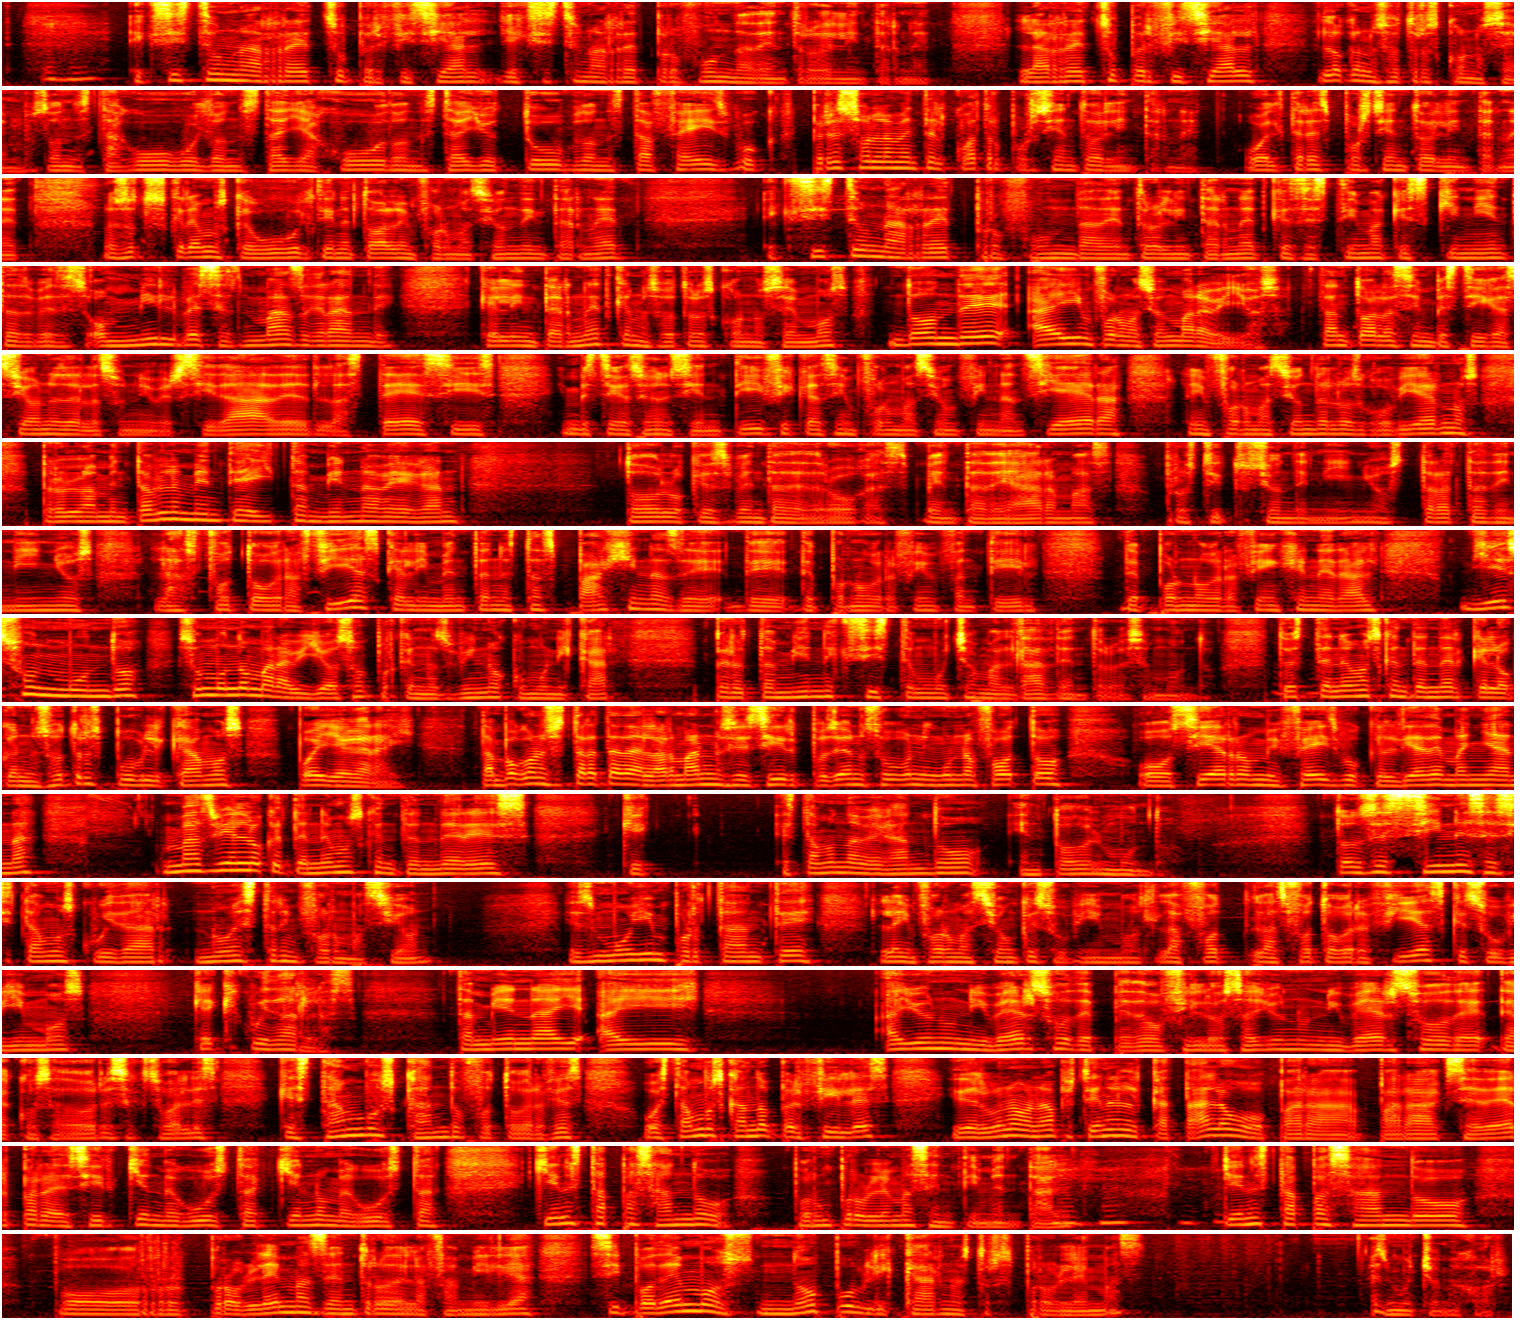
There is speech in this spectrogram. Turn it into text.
Existe una red superficial y existe una red profunda dentro del internet. La red superficial es lo que nosotros conocemos donde está Google donde está Yahoo donde está YouTube donde está Facebook pero es solamente el 4% del internet o el 3% del internet. Nosotros creemos que Google tiene toda la información de internet existe una red profunda dentro del Internet que se estima que es 500 veces o mil veces más grande que el Internet que nosotros conocemos, donde hay información maravillosa. Están todas las investigaciones de las universidades, las tesis, investigaciones científicas, información financiera, la información de los gobiernos, pero lamentablemente ahí también navegan todo lo que es venta de drogas, venta de armas, prostitución de niños, trata de niños, las fotografías que alimentan estas páginas de, de, pornografía infantil, de pornografía en general. Y es un mundo, es un mundo maravilloso porque nos vino a comunicar, pero también existe mucha maldad dentro de ese mundo. Entonces tenemos que entender que lo que nosotros publicamos puede llegar ahí. Tampoco no se trata de alarmarnos y decir, pues ya no subo ninguna foto o cierro mi Facebook el día de mañana más bien lo que tenemos que entender es que estamos navegando en todo el mundo. Entonces sí necesitamos cuidar nuestra información. Es muy importante la información que subimos, las fotografías que subimos, que hay que cuidarlas. También hay, hay hay un universo de pedófilos, hay un universo de, acosadores sexuales que están buscando fotografías o están buscando perfiles y de alguna manera pues tienen el catálogo para, para acceder, para decir quién me gusta, quién no me gusta, quién está pasando por un problema sentimental, quién está pasando por problemas dentro de la familia. Si podemos no publicar nuestros problemas, es mucho mejor.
